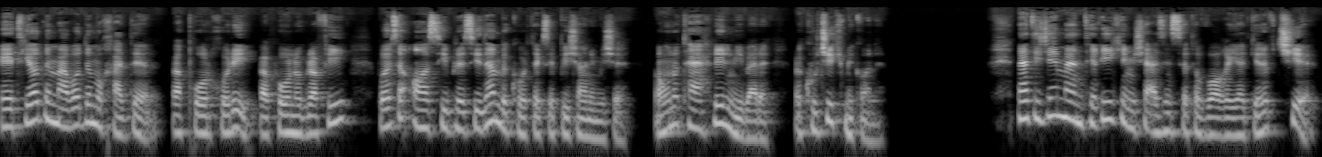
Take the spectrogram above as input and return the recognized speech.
اعتیاد به مواد مخدر و پرخوری و پورنوگرافی باعث آسیب رسیدن به کورتکس پیشانی میشه و اونو تحلیل می‌بره و کوچیک می‌کنه. نتیجه منطقی که میشه از این سه تا واقعیت گرفت چیه؟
